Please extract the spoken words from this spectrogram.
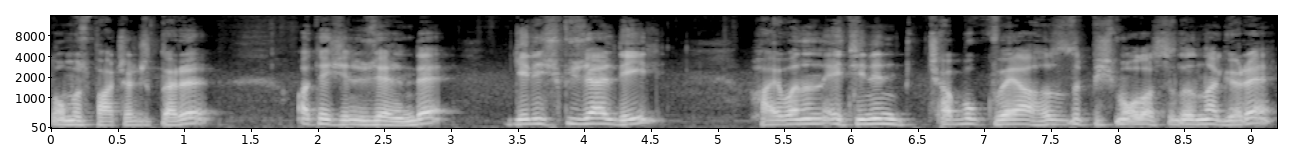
domuz parçacıkları ateşin üzerinde geliş güzel değil. Hayvanın etinin çabuk veya hızlı pişme olasılığına göre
